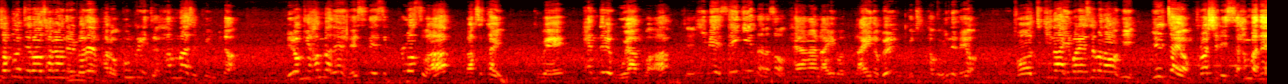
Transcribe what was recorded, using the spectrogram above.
첫 번째로 설명드릴 거는 바로 콘크리트 한마 제품입니다. 이렇게 한마는 SDS Plus와 Max 타입, 그 외에 핸들 모양과 힘의 세기에 따라서 다양한 라인업을 구축하고 있는데요. 어, 특히나 이번에 새로 나온 이 일자형 brushless 한마는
